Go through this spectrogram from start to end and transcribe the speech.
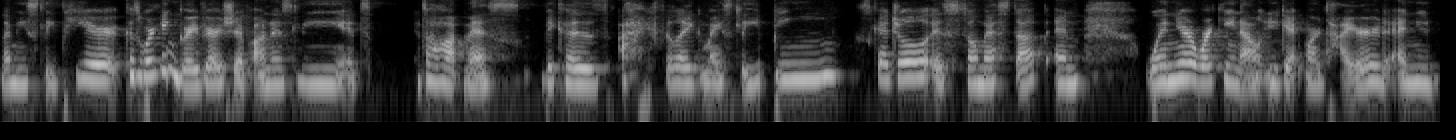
let me sleep here because working graveyard shift honestly it's it's a hot mess because i feel like my sleeping schedule is so messed up and when you're working out you get more tired and you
